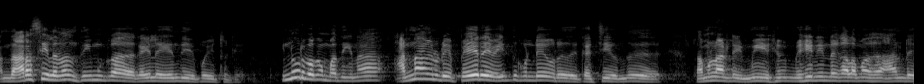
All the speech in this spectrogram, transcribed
அந்த அரசியலை தான் திமுக கையில் ஏந்தி போயிட்டுருக்கு. இன்னொரு பக்கம் பார்த்தீங்கன்னா அண்ணாவினுடைய பெயரை வைத்துக்கொண்டே ஒரு கட்சி வந்து தமிழ்நாட்டை மிக மிக நீண்ட காலமாக ஆண்டு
